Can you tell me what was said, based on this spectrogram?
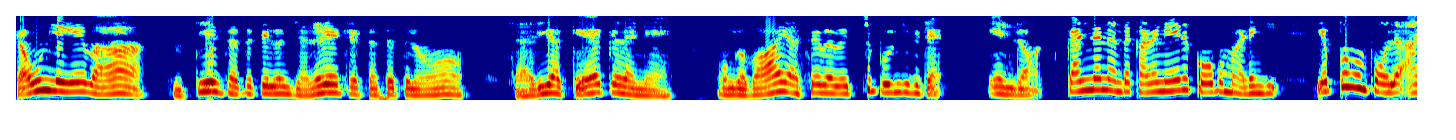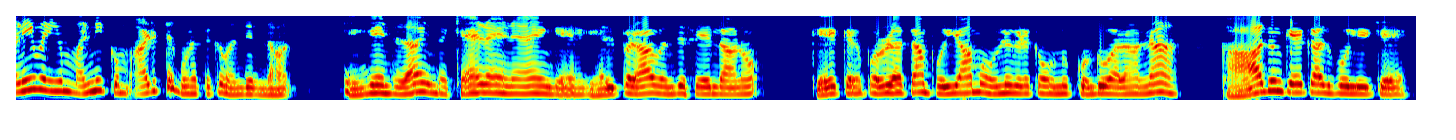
டவுன்லயே வா. சுத்தியல் சத்தத்திலும் ஜெனரேட்டர் சத்தத்திலும் சரியா கேட்கலண்ணே. உங்க வாய் அசைவை வச்சு புரிஞ்சுக்கிட்டேன் என்றான். கண்ணன் அந்த கணநேர கோபம் அடங்கி எப்பவும் போல அனைவரையும் மன்னிக்கும் அடுத்த குணத்துக்கு வந்திருந்தான். எங்கேருந்து தான் இந்த கேணையன இங்கே எனக்கு ஹெல்ப்பரா வந்து சேர்ந்தானோ? கேட்கிற பொருளைத்தான் புரியாம ஒன்று கிடக்க ஒன்று கொண்டு வரான்னா காதும் கேட்காது போலிருக்கே.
